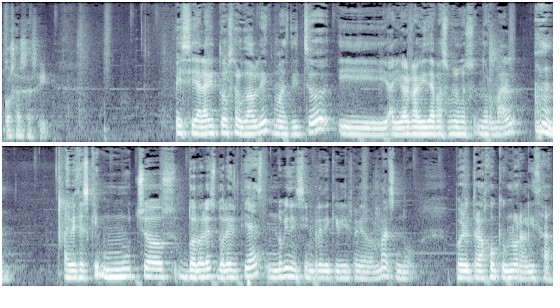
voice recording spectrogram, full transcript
cosas así. Pese al hábito saludable, como has dicho, y a llevar una vida más o menos normal, hay veces que muchos dolores, dolencias, no vienen siempre de que vives una vida normal, sino por el trabajo que uno realiza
